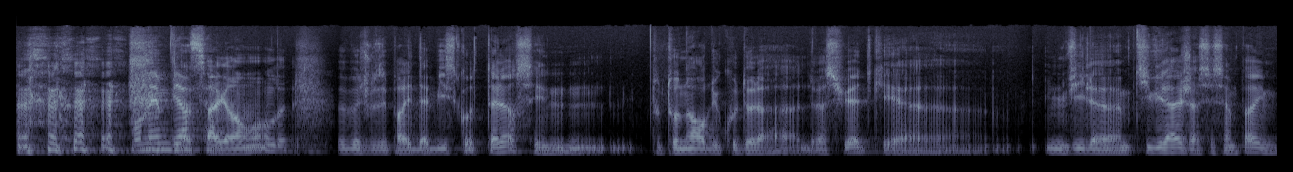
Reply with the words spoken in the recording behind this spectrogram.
On aime bien ça. Pas grand monde. Euh, bah, je vous ai parlé d'Abisko tout à l'heure. C'est tout au nord du coup de la, de la Suède, qui est euh, une ville, un petit village assez sympa. Il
